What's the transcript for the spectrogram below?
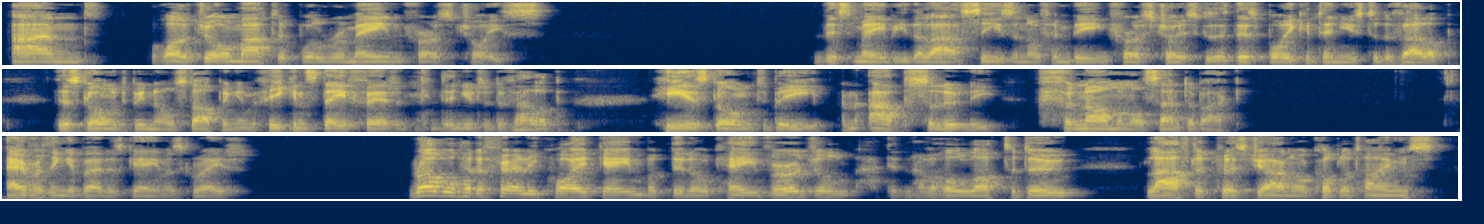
and while Joel Matip will remain first choice, this may be the last season of him being first choice because if this boy continues to develop, there's going to be no stopping him. If he can stay fit and continue to develop, he is going to be an absolutely phenomenal centre back. Everything about his game is great. Robbo had a fairly quiet game, but did okay. Virgil didn't have a whole lot to do. Laughed at Cristiano a couple of times.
